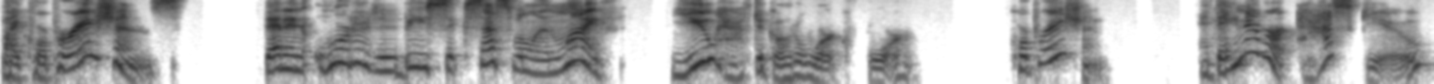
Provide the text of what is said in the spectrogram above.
by corporations, that in order to be successful in life, you have to go to work for corporation. And they never ask you,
